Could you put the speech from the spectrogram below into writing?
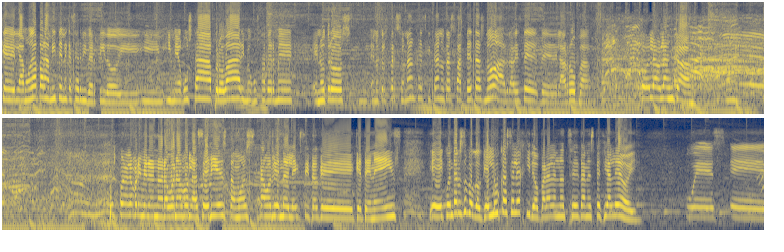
que la moda para mí tiene que ser divertido y, y- y me gusta probar y me gusta verme en otros, en otros personajes, quizá en otras facetas, ¿no? A través de, de- de la ropa. Hola Blanca. Bueno, lo primero, enhorabuena por la serie, estamos, estamos viendo el éxito que, que tenéis. Eh, cuéntanos un poco, ¿qué look has elegido para la noche tan especial de hoy? Pues, eh...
